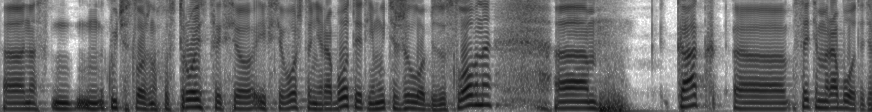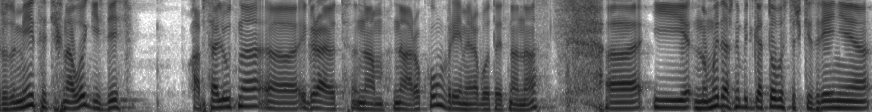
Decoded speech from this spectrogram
куча сложных устройств и, все, и всего, что не работает, ему тяжело, безусловно как э, с этим работать? Разумеется, технологии здесь абсолютно э, играют нам на руку, время работает на нас. Э, и, но мы должны быть готовы с точки зрения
